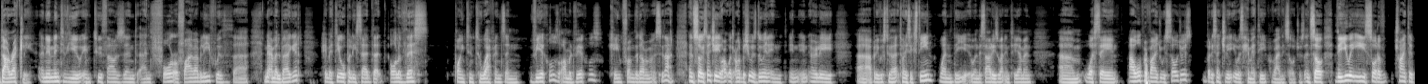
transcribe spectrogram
directly. And in an interview in 2004 or 5, I believe, with uh, Nima Elbagir, Hemeti openly said that all of this, pointing to weapons and vehicles, armored vehicles, came from the government of Sudan. And so essentially what Umar Bashir was doing in, in, in early uh, I believe it was 2016 when the when the Saudis went into Yemen, um, was saying, "I will provide you with soldiers," but essentially it was Hemeti providing soldiers, and so the UAE is sort of trying to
